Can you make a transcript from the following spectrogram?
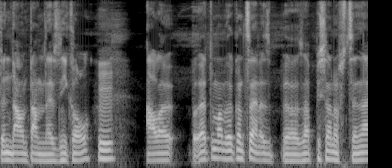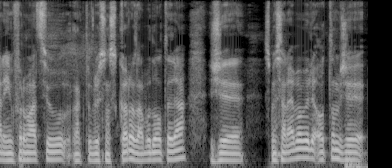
ten downtown nevznikol. Hmm. Ale ja tu mám dokonca aj zapísanú v scenári informáciu, na ktorú som skoro zabudol teda, že sme sa nebavili o tom, že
